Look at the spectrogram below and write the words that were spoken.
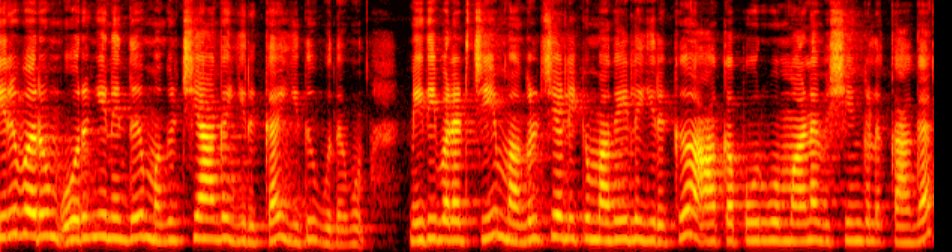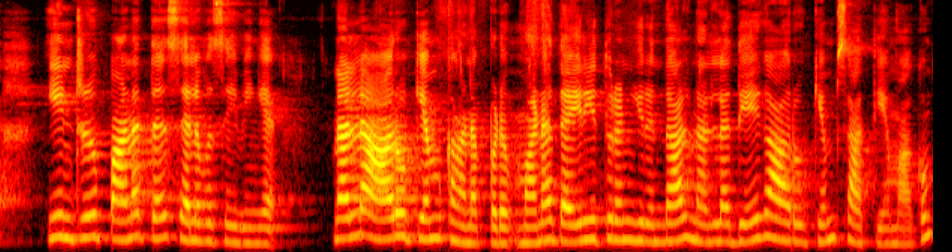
இருவரும் ஒருங்கிணைந்து மகிழ்ச்சியாக இருக்க இது உதவும். நிதி வளர்ச்சி மகிழ்ச்சி அளிக்கும் வகையில் இருக்கு. ஆக்கப்பூர்வமான விஷயங்களுக்காக இன்று பணத்தை செலவு செய்வீங்க. நல்ல ஆரோக்கியம் காணப்படும். மன தைரியத்துடன் இருந்தால் நல்ல தேக ஆரோக்கியம் சாத்தியமாகும்.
